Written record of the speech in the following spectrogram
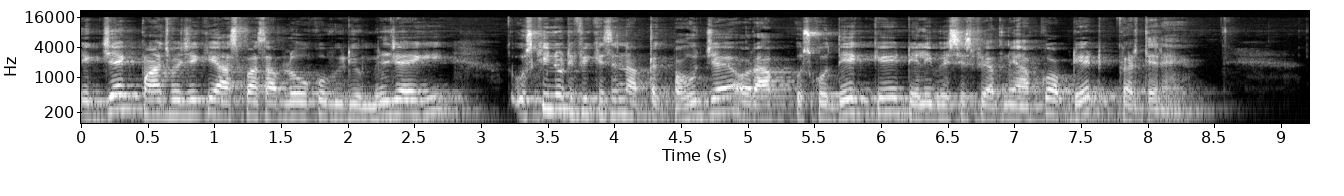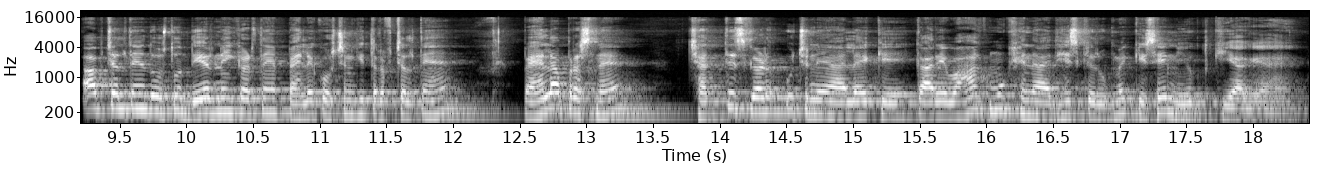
एग्जैक्ट पाँच बजे के आसपास आप लोगों को वीडियो मिल जाएगी। तो उसकी नोटिफिकेशन आप तक पहुँच जाए और आप उसको देख के डेली बेसिस पे अपने आप को अपडेट करते रहें। अब चलते हैं दोस्तों, देर नहीं करते हैं, पहले क्वेश्चन की तरफ़ चलते हैं। पहला प्रश्न है छत्तीसगढ़ उच्च न्यायालय के कार्यवाहक मुख्य न्यायाधीश के रूप में किसे नियुक्त किया गया है?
